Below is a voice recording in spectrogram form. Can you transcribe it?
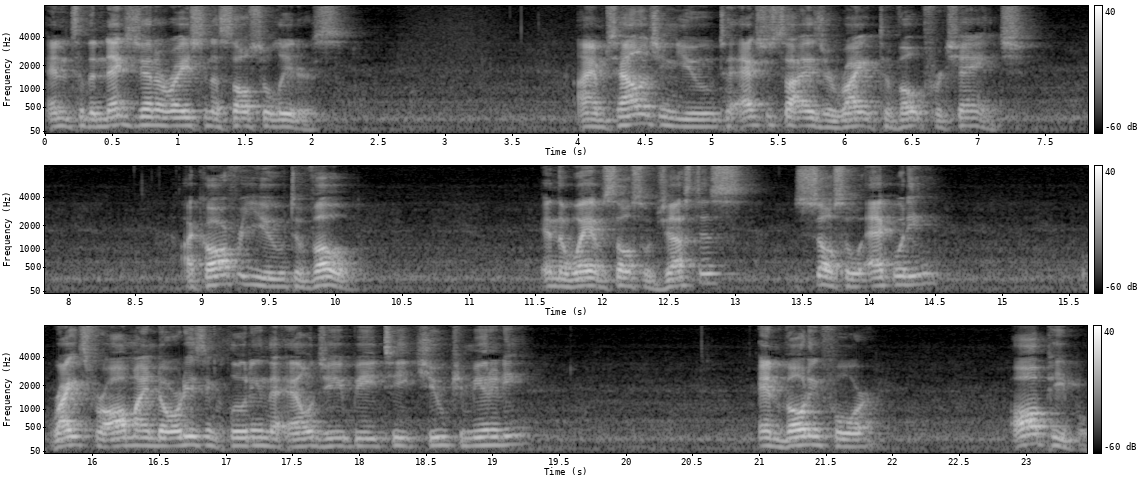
and into the next generation of social leaders. I am challenging you to exercise your right to vote for change. I call for you to vote in the way of social justice, social equity, rights for all minorities, including the LGBTQ community, and voting for all people.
